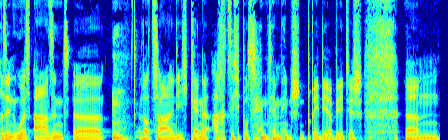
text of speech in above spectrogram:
Also in den USA sind äh, laut Zahlen, die ich kenne, 80 Prozent der Menschen prädiabetisch. Ähm,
